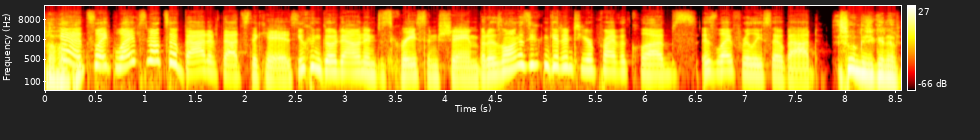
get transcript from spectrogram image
Yeah, it's like life's not so bad if that's the case. You can go down in disgrace and shame, but as long as you can get into your private clubs, is life really so bad? As long as you can have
